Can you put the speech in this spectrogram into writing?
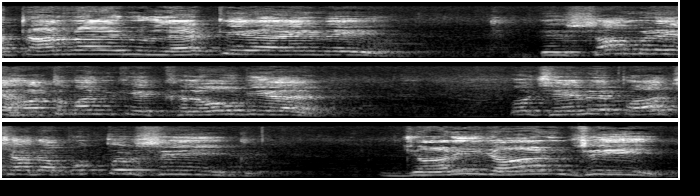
ਅਟਲ ਰਾਏ ਨੂੰ ਲੈ ਕੇ ਆਏ ਨੇ ਤੇ ਸਾਹਮਣੇ ਹੱਥ ਮੰਨ ਕੇ ਖਲੋ ਗਿਆ ਉਹ ਛੇਵੇਂ ਪਾਤਸ਼ਾਹ ਦਾ ਪੁੱਤਰ ਸੀ ਜਾਣੀ ਜਾਣ ਸੀ।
